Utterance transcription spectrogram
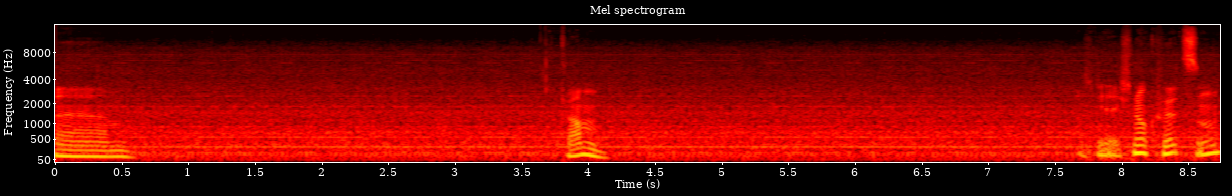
Ähm. Komm. Ich will echt nur kürzen.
